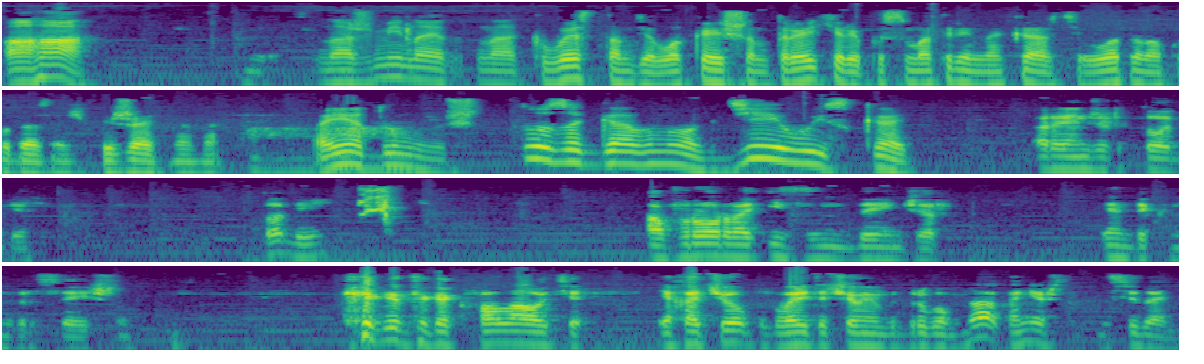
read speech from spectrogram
Ага. Нет. Нажми на этот, на квест, там где location tracker и посмотри на карте. Вот оно куда, значит, бежать надо. А я думаю, что за говно? Где его искать? Рейнджер Тоби. Тоби. Аврора is in danger. End the conversation. Как это как в Fallout. Я хочу поговорить о чем-нибудь другом. Да, конечно, до свидания.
